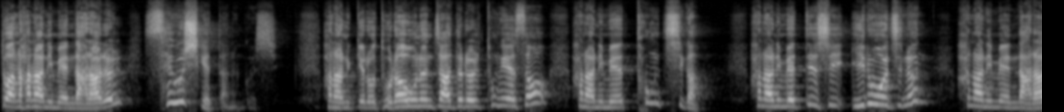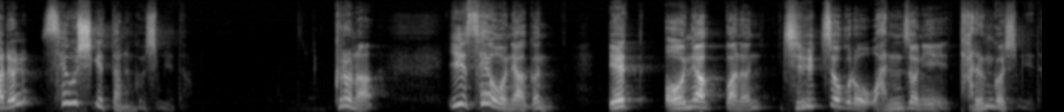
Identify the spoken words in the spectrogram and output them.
또한 하나님의 나라를 세우시겠다는 것이 하나님께로 돌아오는 자들을 통해서 하나님의 통치가 하나님의 뜻이 이루어지는 하나님의 나라를 세우시겠다는 것입니다. 그러나 이 새 언약은 옛 언약과는 질적으로 완전히 다른 것입니다.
